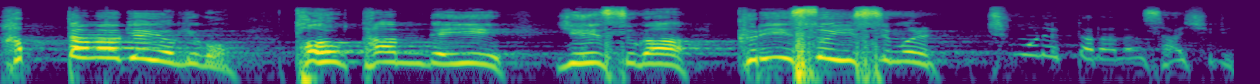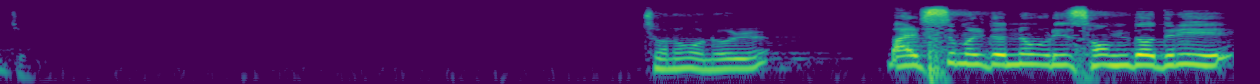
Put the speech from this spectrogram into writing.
합당하게 여기고 더욱 담대히 예수가 그리스도 있음을 증언했다라는 사실이죠. 저는 오늘 말씀을 듣는 우리 성도들이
